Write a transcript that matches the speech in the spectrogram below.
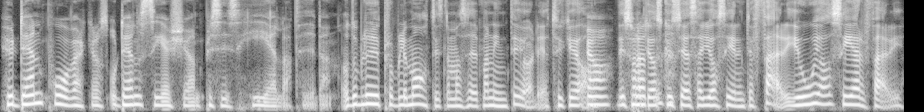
hur den påverkar oss och den ser kön precis hela tiden. Och då blir det problematiskt när man säger att man inte gör det, tycker jag. Ja, det är som att, att- jag skulle säga så här, jag ser inte färg. Jo, jag ser färg.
